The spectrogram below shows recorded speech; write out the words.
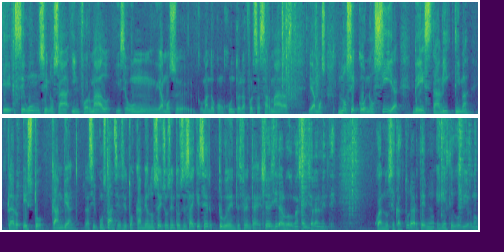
eh, según se nos ha informado y según, digamos, el Comando Conjunto de las Fuerzas Armadas, digamos, no se conocía de esta víctima, claro, esto cambian las circunstancias, esto cambian los hechos, entonces hay que ser prudentes frente a eso. Quiero decir algo más adicionalmente. Cuando se captura Artemio en este gobierno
